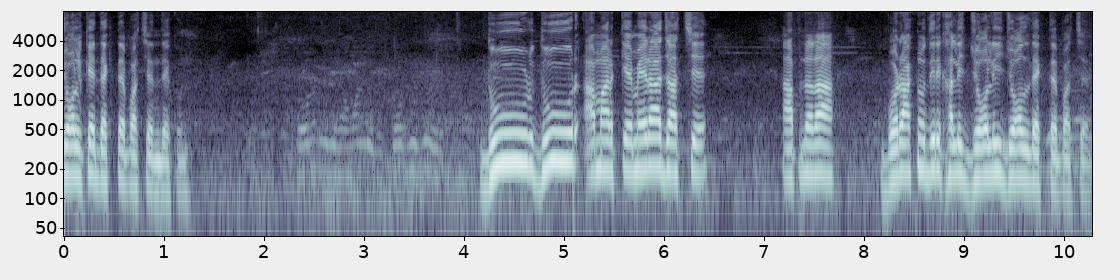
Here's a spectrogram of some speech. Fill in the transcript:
জলকে দেখতে পাচ্ছেন, দেখুন। দূর দূর আমার ক্যামেরা যাচ্ছে। আপনারা বরাক নদীর খালি জলই জল দেখতে পাচ্ছেন।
